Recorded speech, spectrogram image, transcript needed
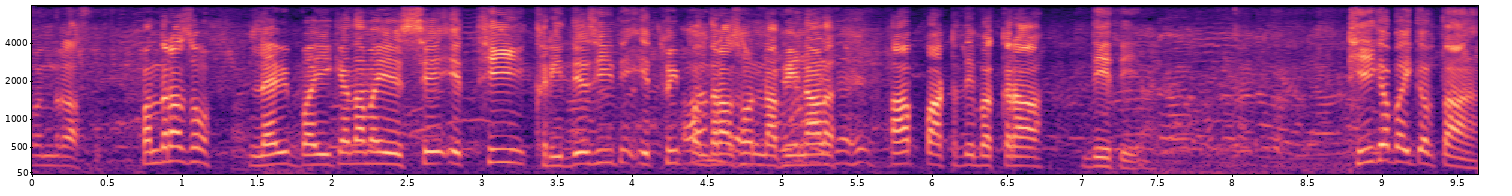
1500 1500 ਲੈ ਵੀ ਬਾਈ ਕਹਿੰਦਾ ਮੈਂ ਇਸੇ ਇੱਥੇ ਹੀ ਖਰੀਦੇ ਸੀ ਤੇ ਇੱਥੋਂ ਹੀ 1500 ਨਫੇ ਨਾਲ ਆ ਪੱਠ ਦੇ ਬੱਕਰਾ ਦੇਤੇ ਆ। ਠੀਕ ਆ ਬਾਈ ਕਪਤਾਨ।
